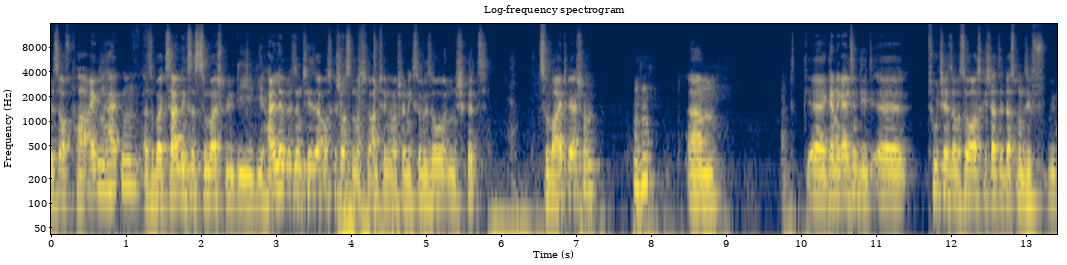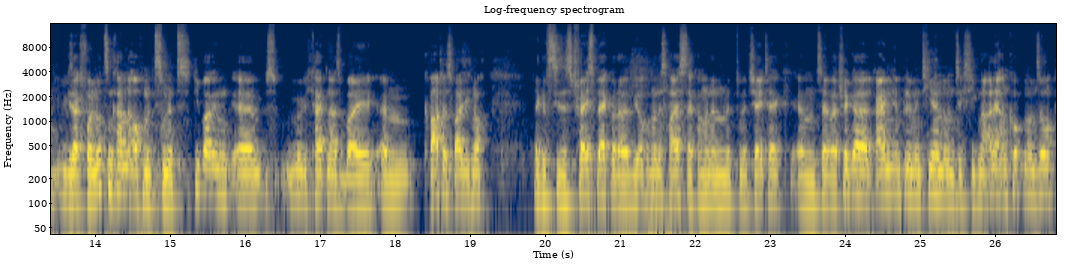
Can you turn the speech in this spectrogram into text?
bis auf ein paar Eigenheiten. Also bei Xilinx ist zum Beispiel die, die High-Level-Synthese ausgeschlossen, was für Anfänger wahrscheinlich sowieso ein Schritt zu weit wäre schon. Ähm, äh, generell sind die äh, Toolchains aber so ausgestattet, dass man sie, wie gesagt, voll nutzen kann, auch mit, mit Debugging-Möglichkeiten. also bei ähm, Quartus weiß ich noch, da gibt's dieses Traceback oder wie auch immer das heißt, da kann man dann mit, mit JTAG ähm, selber Trigger rein implementieren und sich Signale angucken und so.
